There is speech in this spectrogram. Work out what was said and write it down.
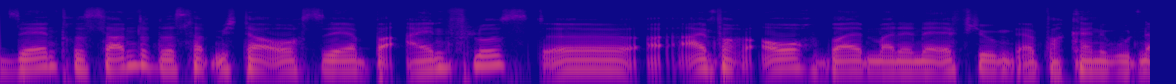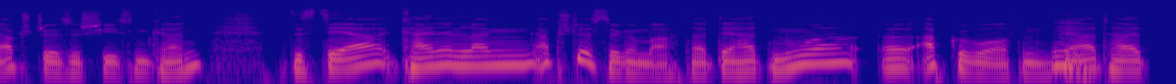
sehr interessant und das hat mich da auch sehr beeinflusst, äh, einfach auch, weil man in der F-Jugend einfach keine guten Abstöße schießen kann, dass der keine langen Abstöße gemacht hat. Der hat nur äh, abgeworfen. Der Hm. hat halt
